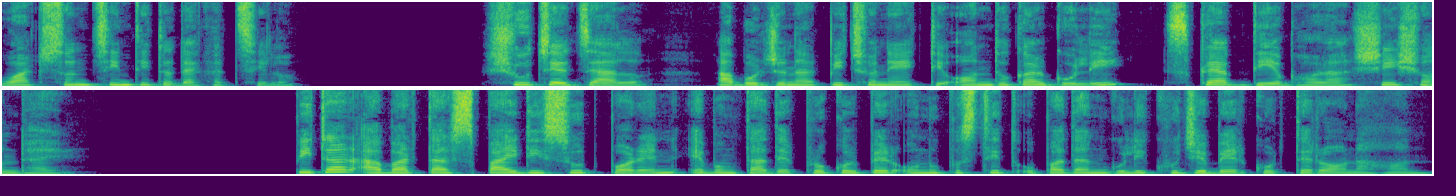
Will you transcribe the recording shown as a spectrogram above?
ওয়াটসন চিন্তিত দেখাচ্ছিল। সূচের জাল আবর্জনার পিছনে একটি অন্ধকার গলি, স্ক্র্যাপ দিয়ে ভরা সেই সন্ধ্যায়। পিটার আবার তার স্পাইডি স্যুট পরেন এবং তাদের প্রকল্পের অনুপস্থিত উপাদানগুলি খুঁজে বের করতে রওনা হন।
